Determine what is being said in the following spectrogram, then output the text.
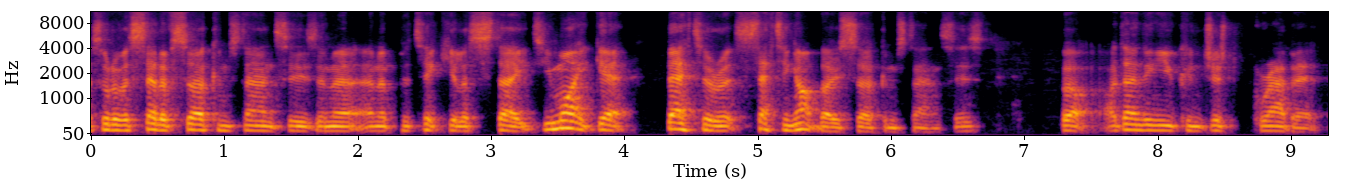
a sort of a set of circumstances and a, and a particular state. You might get better at setting up those circumstances, but I don't think you can just grab it.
